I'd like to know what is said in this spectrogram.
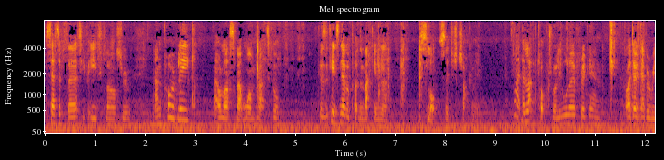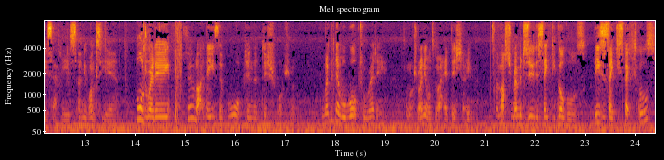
Set of 30 for each classroom, and probably that'll last about one practical, because the kids never put them back in the slots, they just chuck them in. It's like the laptop trolley all over again. But I don't ever reset these, only once a year. Board ready. I feel like these have warped in the dishwasher. Maybe they were warped already. I'm not sure anyone's got a head this shape. I must remember to do the safety goggles. These are safety spectacles,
